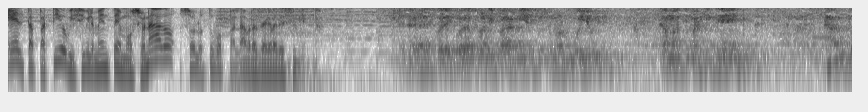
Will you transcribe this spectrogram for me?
El tapatío, visiblemente emocionado, solo tuvo palabras de agradecimiento. Les agradezco de corazón y para mí esto es un orgullo. Jamás imaginé tanto.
